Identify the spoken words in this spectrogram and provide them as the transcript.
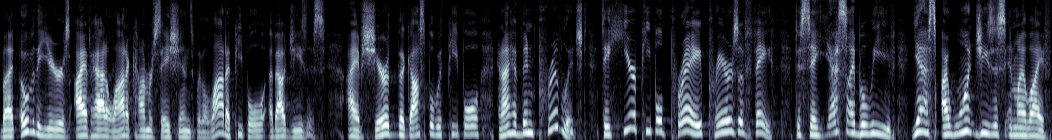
but over the years, I have had a lot of conversations with a lot of people about Jesus. I have shared the gospel with people, and I have been privileged to hear people pray prayers of faith to say, Yes, I believe. Yes, I want Jesus in my life.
